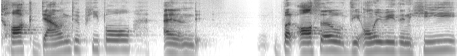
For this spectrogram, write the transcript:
talk down to people and but also the only reason he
